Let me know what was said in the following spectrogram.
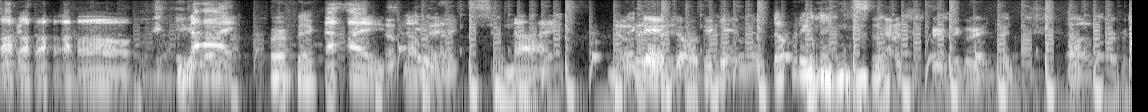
I'm in. Oh, nice, Perfect. nice, Nobody no, nice. Nobody Good game, wins. Joel. Good game, man. Nobody wins. That was a perfect word, dude. That was perfect.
